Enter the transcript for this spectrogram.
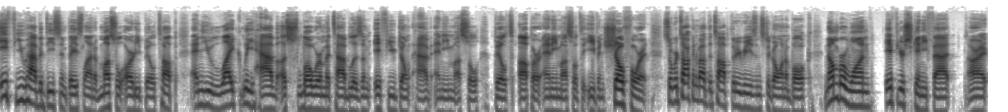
if you have a decent baseline of muscle already built up, and you likely have a slower metabolism if you don't have any muscle built up or any muscle to even show for it. So, we're talking about the top three reasons to go on a bulk. Number one, if you're skinny fat, all right,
